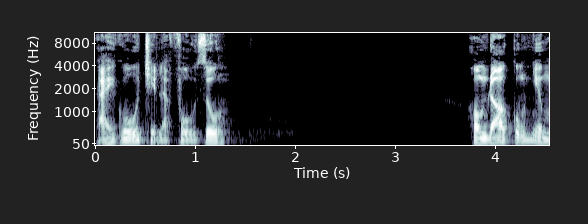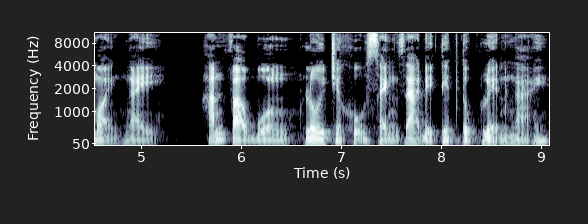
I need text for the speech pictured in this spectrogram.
Gái gú chỉ là phù du. Hôm đó cũng như mọi ngày, hắn vào buồng lôi chiếc hũ sành ra để tiếp tục luyện ngải.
